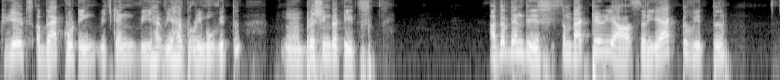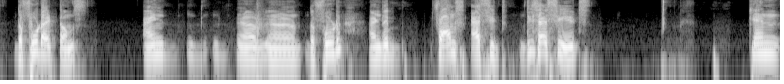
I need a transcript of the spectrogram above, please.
creates a black coating which can we have we have to remove with uh, brushing the teeth. Other than this some bacteria react with the food items and uh, uh, the food and they forms acid. These acids can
